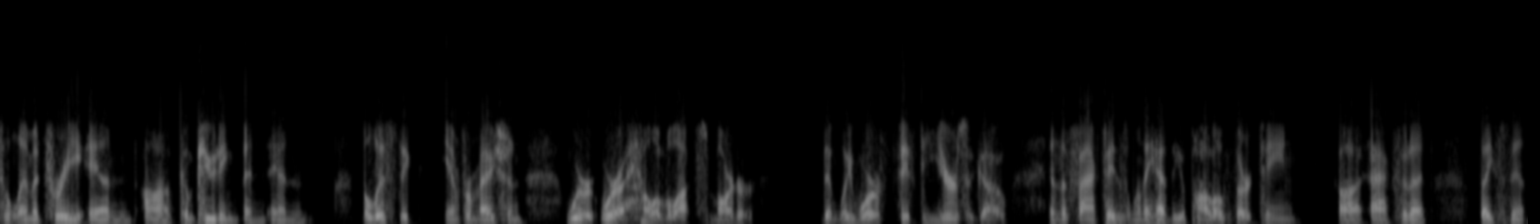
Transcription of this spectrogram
telemetry and uh, computing and, and ballistic information, we're, we're a hell of a lot smarter than we were 50 years ago. And the fact is, when they had the Apollo 13 uh, accident, they sent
